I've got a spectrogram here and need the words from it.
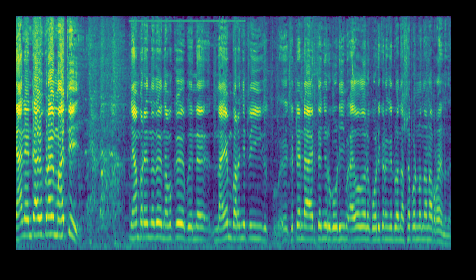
ഞാൻ എന്റെ അഭിപ്രായം മാറ്റി. ഞാൻ പറയുന്നത് നമുക്ക് പിന്നെ നയം പറഞ്ഞിട്ട് ഈ കിട്ടേണ്ട ആയിരത്തി അഞ്ഞൂറ് കോടിയും അതുപോലെ കോടിക്കണക്കിന് രൂപ നഷ്ടപ്പെടണമെന്നാണ് പറയുന്നത്.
